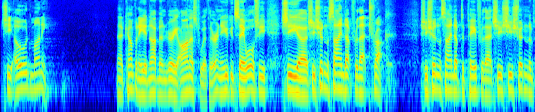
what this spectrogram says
She owed money. That company had not been very honest with her. And you could say, well, she, she, uh, she shouldn't have signed up for that truck. She shouldn't have signed up to pay for that. She, she shouldn't have,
